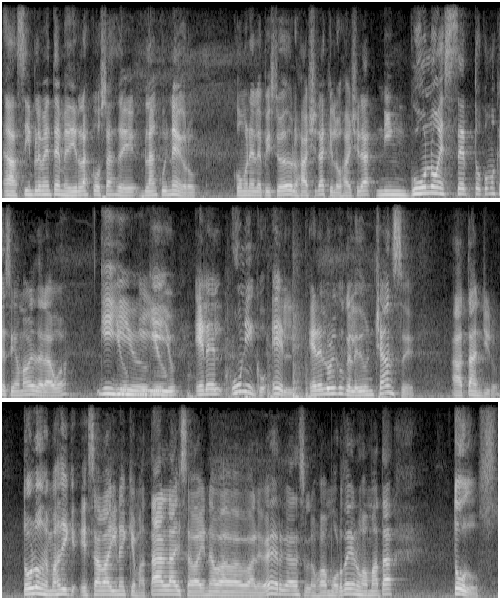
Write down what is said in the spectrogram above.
a simplemente medir las cosas de blanco y negro, como en el episodio de los Hashira, que los Hashira, ninguno excepto, ¿cómo es que se llama el del agua? Giyu. Giyu. Giyu, era el único, él, era el único que le dio un chance a Tanjiro. Todos los demás di que esa vaina hay que matarla, esa vaina va, va- vale verga, se nos va a morder, nos va a matar. Todos.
